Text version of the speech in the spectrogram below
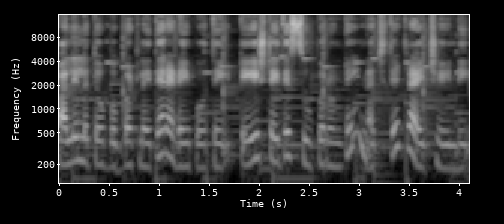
పల్లీలతో బొబ్బట్లు అయితే రెడీ అయిపోతాయి. టేస్ట్ అయితే సూపర్ ఉంటాయి. నచ్చితే ట్రై చేయండి.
